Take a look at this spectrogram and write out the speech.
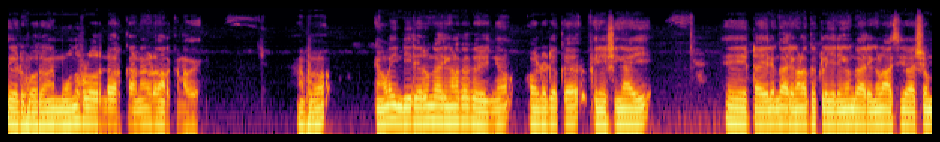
third floor അങ്ങനെ മൂന്ന് ഫ്ലോറിന്റെ വർക്കാണ് ഇവിടെ നടക്കുന്നത് അപ്പോൾ ഞങ്ങൾ ഇന്റീരിയറും കാര്യങ്ങളൊക്കെ കഴിഞ്ഞു. ഓൾറെഡി ഒക്കെ ഫിനിഷിംഗ് ആയി. ഈ ടൈലും കാര്യങ്ങളൊക്കെ ക്ലീനിങ്ങും കാര്യങ്ങളും ആസി വാഷും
